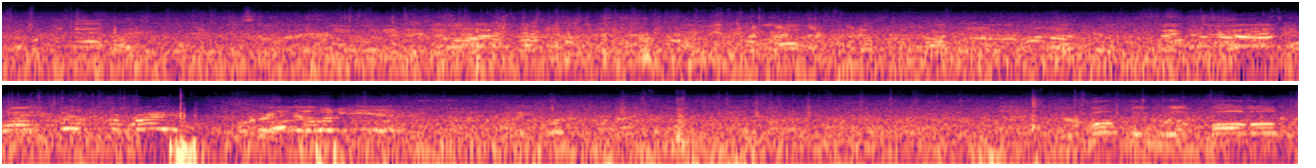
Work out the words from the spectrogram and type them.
we'll fall over.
